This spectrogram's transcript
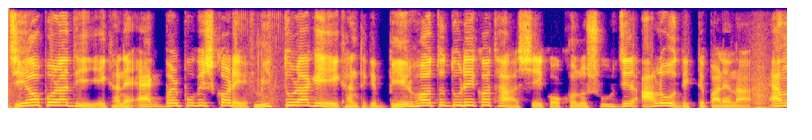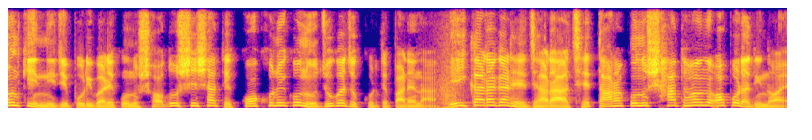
যে অপরাধী এখানে একবার প্রবেশ করে, মৃত্যুর আগে এখান থেকে বের হওয়া তো দূরের কথা, সে কখনো সূর্যের আলোও দেখতে পারে না। এমনকি নিজের পরিবারের কোনো সদস্যের সাথে কখনোই কোনো যোগাযোগ করতে পারে না। এই কারাগারে যারা আছে, তারা কোনো সাধারণ অপরাধী নয়,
